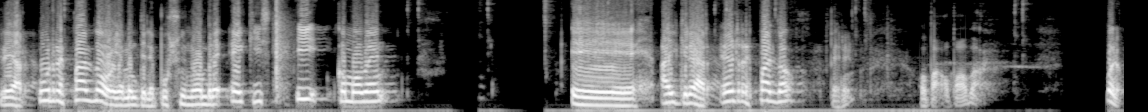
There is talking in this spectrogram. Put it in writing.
crear un respaldo, obviamente le puse un nombre X y como ven, eh, al crear el respaldo, esperen, opa, opa, opa. Bueno,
